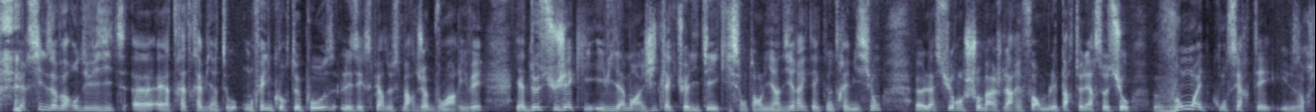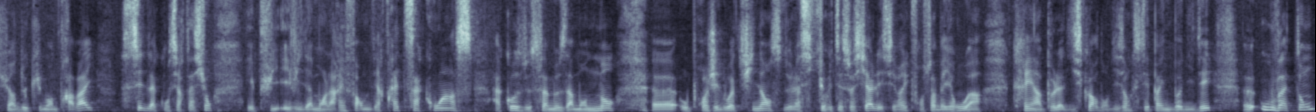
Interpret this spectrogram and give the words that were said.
Merci de nous avoir rendu visite. Euh, et à très très bientôt. On fait une courte pause, les experts de Smart Job vont arriver. Il y a deux sujets qui évidemment agitent l'actualité et qui sont en lien direct avec notre émission. Euh, l'assurance chômage, la réforme, les partenaires sociaux vont être concertés. Ils ont reçu un document de travail, c'est de la concertation. Et puis évidemment la réforme des retraites, ça coince à cause de ce fameux amendement euh, au projet de loi de finances de la sécurité sociale. Et c'est vrai que François Bayrou a créé un peu la discorde en disant que ce n'était pas une bonne idée. où va-t-on?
